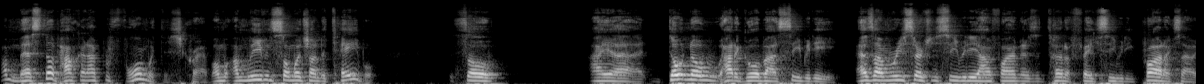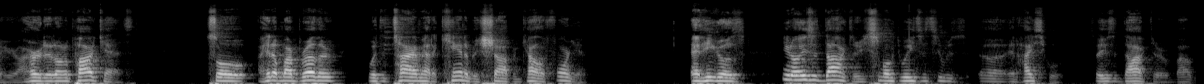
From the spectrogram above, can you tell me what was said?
I'm messed up. How can I perform with this crap? I'm, I'm leaving so much on the table. So I uh, don't know how to go about CBD. As I'm researching CBD, I find there's a ton of fake CBD products out here. I heard it on a podcast. So I hit up my brother, who at the time had a cannabis shop in California. And he goes, you know, he's a doctor. He smoked weed since he was uh, in high school. So he's a doctor about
